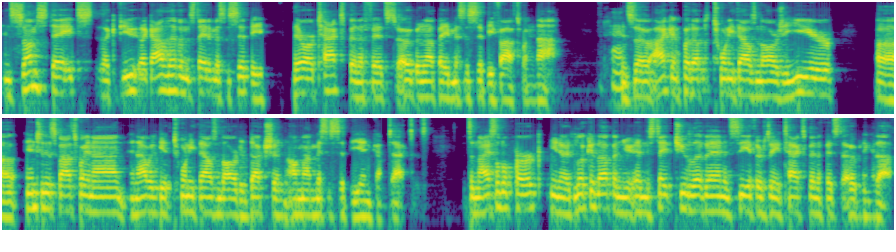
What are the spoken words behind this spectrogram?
in some states, like if you like I live in the state of Mississippi, there are tax benefits to open up a Mississippi 529. Okay. And so I can put up to $20,000 a year uh, into this 529 and I would get $20,000 deduction on my Mississippi income taxes. It's a nice little perk. You know, look it up in, your, in the state that you live in and see if there's any tax benefits to opening it up.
